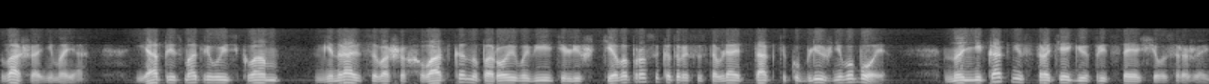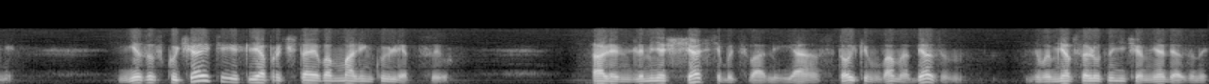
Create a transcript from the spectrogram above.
Ваша, а не моя. Я присматриваюсь к вам мне нравится ваша хватка, но порой вы видите лишь те вопросы, которые составляют тактику ближнего боя, но никак не стратегию предстоящего сражения. Не заскучайте, если я прочитаю вам маленькую лекцию. Ален, для меня счастье быть с вами. Я стольким вам обязан. Вы мне абсолютно ничем не обязаны.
